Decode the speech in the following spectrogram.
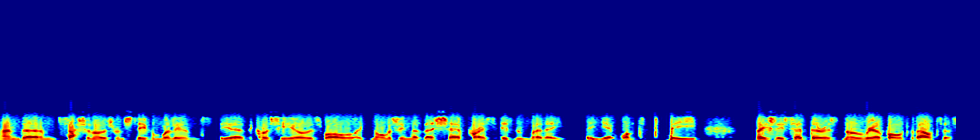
And um, Sachin Oza and Stephen Williams, the, uh, the co-CEOs, while acknowledging that their share price isn't where they, they yet want it to be, basically said there is no Reabold without us.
